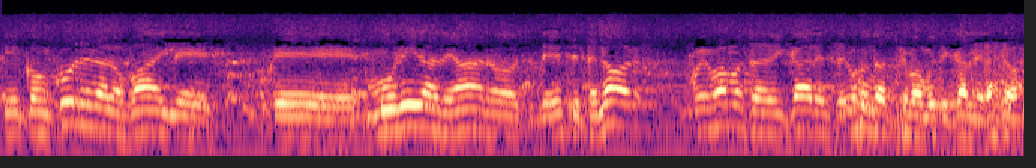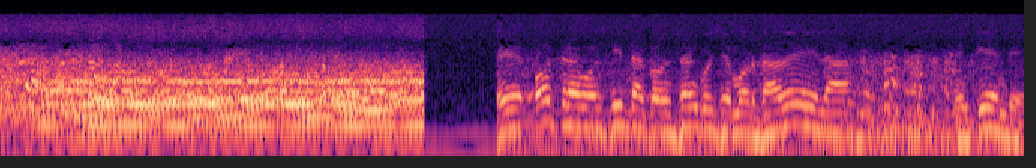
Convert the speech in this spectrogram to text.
que concurren a los bailes eh, munidas de aros de este tenor, pues vamos a dedicar el segundo tema musical de la noche. Otra bolsita con sándwich de mortadela, ¿me entiende?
